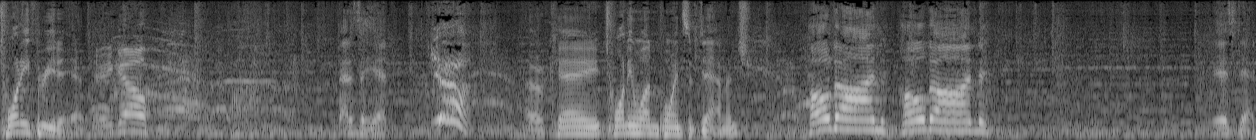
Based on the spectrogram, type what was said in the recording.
23 to hit. There you go. That is a hit. Yeah! Okay, 21 points of damage. Hold on. Hold on. It's dead.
